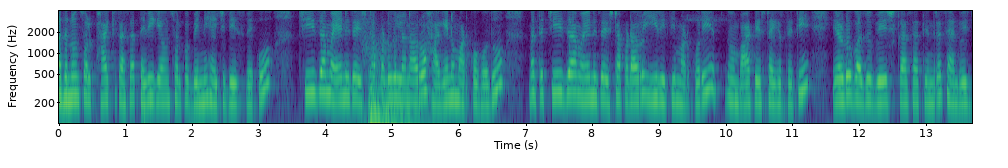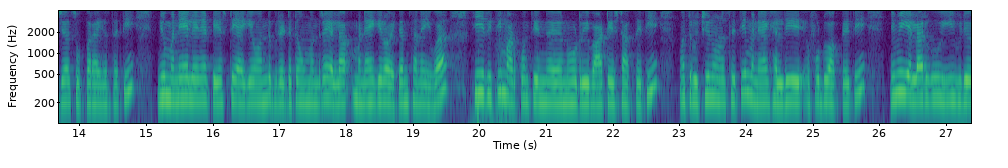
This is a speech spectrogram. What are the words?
ಅದನ್ನೊಂದು ಸ್ವಲ್ಪ ಹಾಕಿ ಕಸ ತೆವಿಗೆ ಒಂದು ಸ್ವಲ್ಪ ಬೆಣ್ಣೆ ಹೆಚ್ಚಿ ಬೇಯಿಸಬೇಕು. ಚೀಸ ಮಯೋನೀಸ ಇಷ್ಟಪಡೋದಿಲ್ಲನವರು ಹಾಗೇನೂ ಮಾಡ್ಕೋಬೋದು. ಮತ್ತು ಚೀಸ ಮಯನಿಜ ಇಷ್ಟಪಡೋರು ಈ ರೀತಿ ಮಾಡ್ಕೊರಿ. ಭಾಳ ಟೇಸ್ಟ್ ಆಗಿರ್ತೈತಿ. ಎರಡೂ ಬಾಜು ಬೇಯಿಸ್ ಕಸ ತಿಂದರೆ ಸ್ಯಾಂಡ್ವಿಚ್ ಸೂಪರ್ ಆಗಿರ್ತೈತಿ. ನೀವು ಮನೆಯಲ್ಲೇನೇ ಟೇಸ್ಟಿಯಾಗಿ ಒಂದು ಬ್ರೆಡ್ ತೊಗೊಂಬಂದರೆ ಎಲ್ಲ ಮನೆಯಾಗಿರೋ ಐಟಮ್ಸನ್ನು ಇವ ಈ ರೀತಿ ಮಾಡ್ಕೊಂಡು ತಿಂದು ನೋಡ್ರಿ ಭಾಳ ಟೇಸ್ಟ್ ಆಗ್ತೈತಿ. ಮತ್ತು ರುಚಿನೂ ಅನಿಸ್ತೈತಿ ಮನೆಯಾಗ ಹೆಲ್ದಿ ಫುಡ್ಡು ಆಗ್ತೈತಿ. ನಿಮಗೆ ಎಲ್ಲರಿಗೂ ಈ ವಿಡಿಯೋ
